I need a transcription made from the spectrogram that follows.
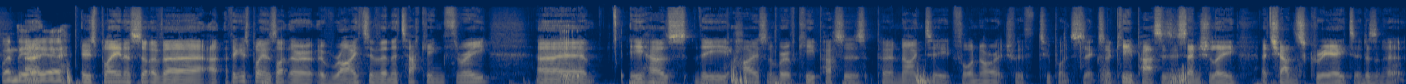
Buendia, uh, yeah. He was playing a sort of a, I think he's playing as like the right of an attacking three. Uh, he has the highest number of key passes per 90 for Norwich with 2.6. So key pass is essentially a chance created, isn't it?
